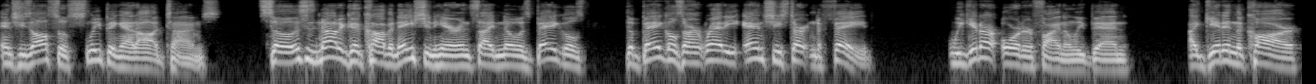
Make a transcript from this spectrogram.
And she's also sleeping at odd times. So this is not a good combination here inside Noah's Bagels. The bagels aren't ready and she's starting to fade. We get our order finally, Ben. I get in the car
